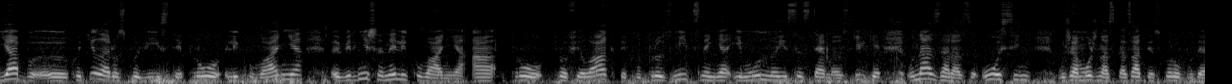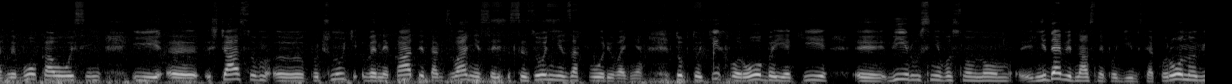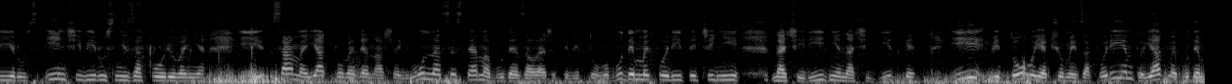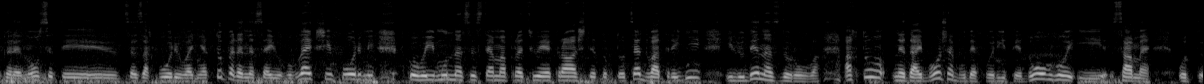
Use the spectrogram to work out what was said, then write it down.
я б е, хотіла розповісти про лікування, е, вірніше не лікування, а про профілактику, про зміцнення імунної системи, оскільки у нас зараз осінь, вже можна сказати, скоро буде глибока осінь, і е, з часом е, почнуть виникати так звані сезонні захворювання, тобто ті хвороби, які е, вірусні в основному, ніде від нас не подівся коронавірус, інші вірусні захворювання. І саме як поведе наша імунна система, буде залежати від того, будемо ми хворіти чи ні, наші рідні, наші дітки. І від того, якщо ми захворіємо, то як ми будемо переносити це захворювання. Хто перенесе його в легшій формі, в кого імунна система працює краще, тобто це 2-3 дні і людина здорова. А хто, не дай Боже, буде хворіти довго, і саме от е,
